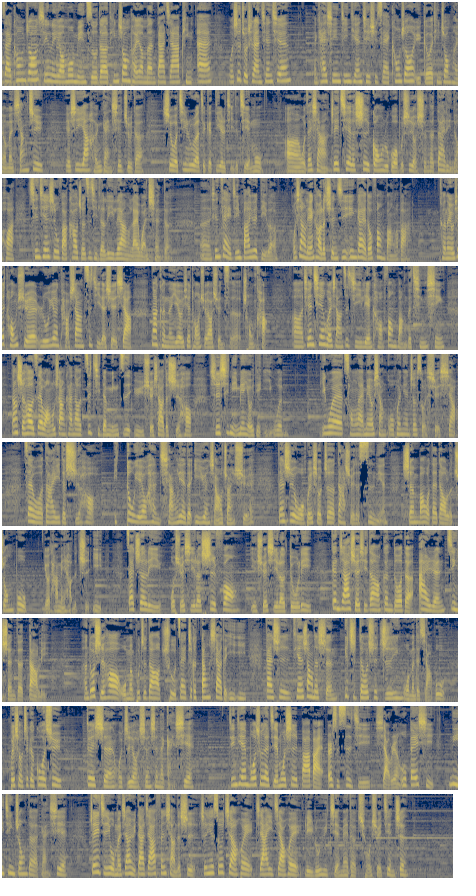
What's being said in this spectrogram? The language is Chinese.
在空中心灵游牧民族的听众朋友们，大家平安！我是主持人芊芊，很开心今天继续在空中与各位听众朋友们相聚，也是一样很感谢主的，使我进入了这个第二集的节目。嗯，我在想，这一切的事工，如果不是有神的带领的话，芊芊是无法靠着自己的力量来完成的。嗯，现在已经八月底了，我想联考的成绩应该也都放榜了吧。可能有些同学如愿考上自己的学校，那可能也有一些同学要选择重考。呃，芊芊回想自己联考放榜的情形，当时候在网络上看到自己的名字与学校的时候，其实心里面有一点疑问，因为从来没有想过会念这所学校。在我大一的时候，一度也有很强烈的意愿想要转学，但是我回首这大学的四年，神把我带到了中部，有他美好的旨意。在这里，我学习了侍奉，也学习了独立，更加学习到更多的爱人敬神的道理。很多时候，我们不知道处在这个当下的意义，但是天上的神一直都是指引我们的脚步。回首这个过去，对神我只有深深的感谢。今天播出的节目是八百二十四集《小人物悲喜逆境中的感谢》。这一集我们将与大家分享的是真耶稣教会嘉义教会李如雨姐妹的求学见证。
